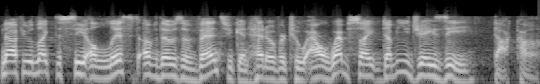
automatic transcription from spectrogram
Now, if you would like to see a list of those events, you can head over to our website, WJZ.com.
